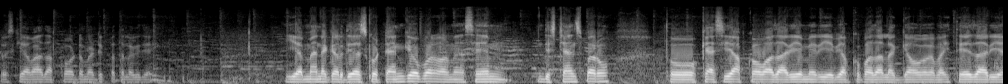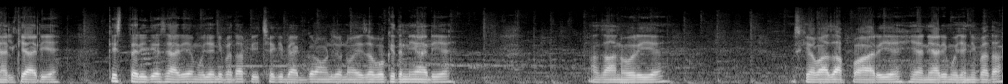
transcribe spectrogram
तो इसकी आवाज़ आपको ऑटोमेटिक पता लग जाएगी ये अब मैंने कर दिया इसको टेन के ऊपर और मैं सेम डिस्टेंस पर हूँ तो कैसी आपको आवाज़ आ रही है मेरी ये भी आपको पता लग गया होगा भाई तेज़ आ रही है हल्की आ रही है किस तरीके से आ रही है मुझे नहीं पता पीछे की बैकग्राउंड जो नॉइज़ है वो कितनी आ रही है अजान हो रही है उसकी आवाज़ आपको आ रही है या नहीं आ रही मुझे नहीं पता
